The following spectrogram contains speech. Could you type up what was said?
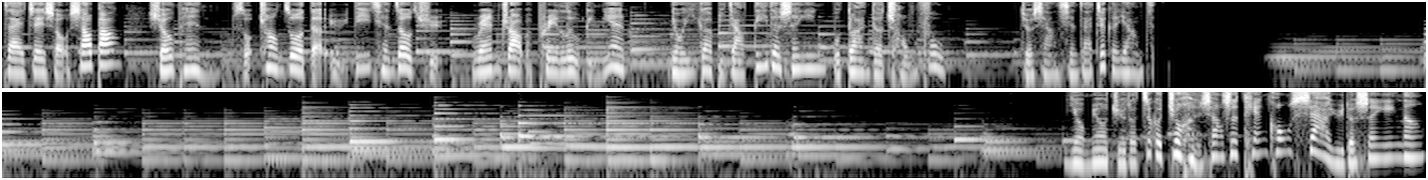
在这首肖邦 Chopin 所创作的雨滴前奏曲 Raindrop Prelude 里面，有一个比较低的声音不断的重复，就像现在这个样子。你有没有觉得这个就很像是天空下雨的声音呢？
